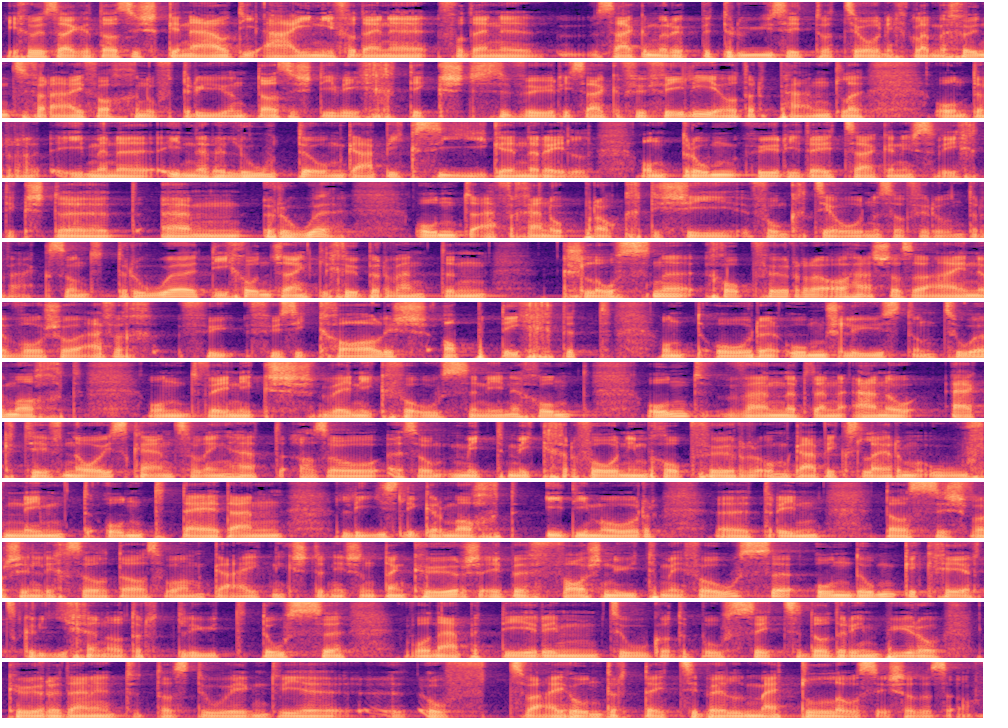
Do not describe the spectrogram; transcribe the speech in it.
Ich würde sagen, das ist genau die eine von diesen, von diesen, sagen wir, etwa drei Situationen. Ich glaube, man könnte es vereinfachen auf drei. Und das ist die wichtigste, würde ich sagen, für viele, oder? Pendeln oder in einer, in einer lauten Umgebung sein, generell. Und darum würde ich dort sagen, ist das Wichtigste, ähm, Ruhe. Und einfach auch noch praktische Funktionen so für unterwegs. Und die Ruhe, die kommst du eigentlich über, wenn du einen geschlossenen Kopfhörer an hast, also einen, der schon einfach phy- physikalisch abdichtet und die Ohren umschließt und zumacht und wenig, wenig von außen reinkommt. Und wenn er dann auch noch Active Noise Cancelling hat, also, also mit Mikrofon im Kopfhörer Umgebungslärm aufnimmt und der dann leislicher macht in deinem Ohr äh, drin, das ist wahrscheinlich so das, was am geeignetsten ist. Und dann hörst du eben fast nichts mehr von außen und umgekehrt das Gleiche, oder? Die Leute draussen, die neben dir im Zug oder Bus sitzen oder im Büro, hören dann nicht, dass du irgendwie äh, auf 200 Dezibel Metal los ist oder so.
